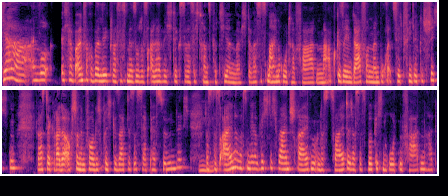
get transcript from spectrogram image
Ja, also ich habe einfach überlegt, was ist mir so das Allerwichtigste, was ich transportieren möchte? Was ist mein roter Faden? Mal abgesehen davon, mein Buch erzählt viele Geschichten. Du hast ja gerade auch schon im Vorgespräch gesagt, es ist sehr persönlich. Mhm. Das ist das eine, was mir wichtig war im Schreiben. Und das zweite, dass es wirklich einen roten Faden hat,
